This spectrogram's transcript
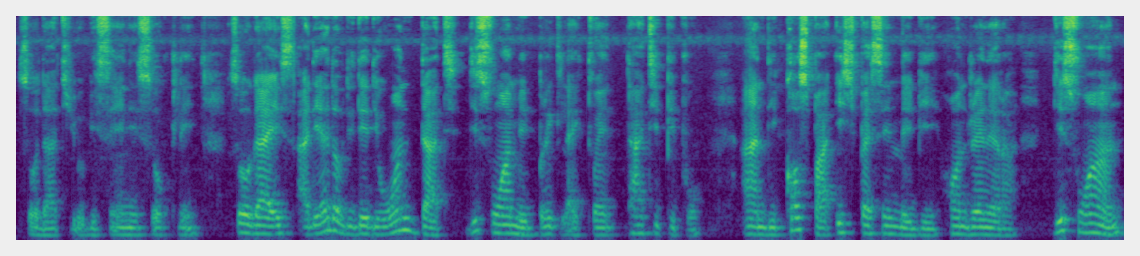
so that you'll be seeing it so clean. So guys at the end of the day the one that this one may break like 20 30 people and the cost per each person may be 100 naira. This one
